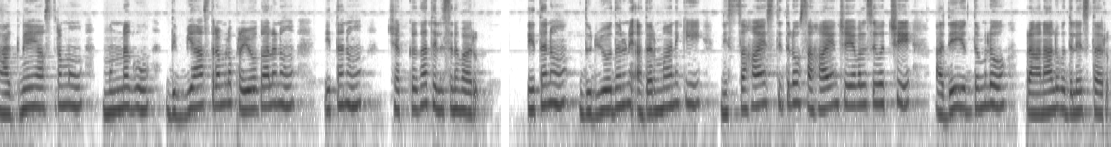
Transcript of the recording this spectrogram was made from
ఆగ్నేయాస్త్రము మున్నగు దివ్యాస్త్రముల ప్రయోగాలను ఇతను చక్కగా తెలిసినవారు. ఇతను దుర్యోధనుని అధర్మానికి నిస్సహాయ స్థితిలో సహాయం చేయవలసి వచ్చి అదే యుద్ధంలో ప్రాణాలు వదిలేస్తారు.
